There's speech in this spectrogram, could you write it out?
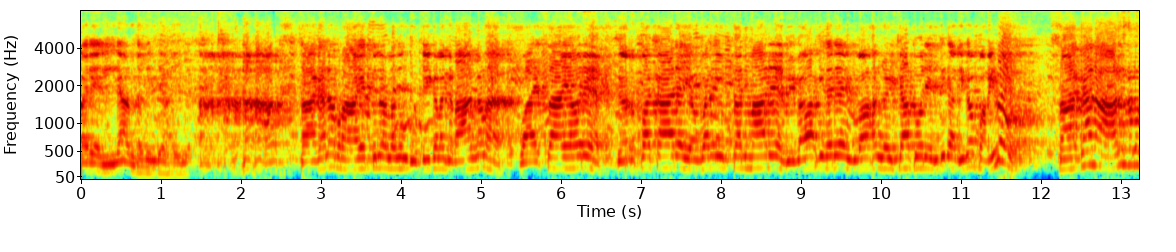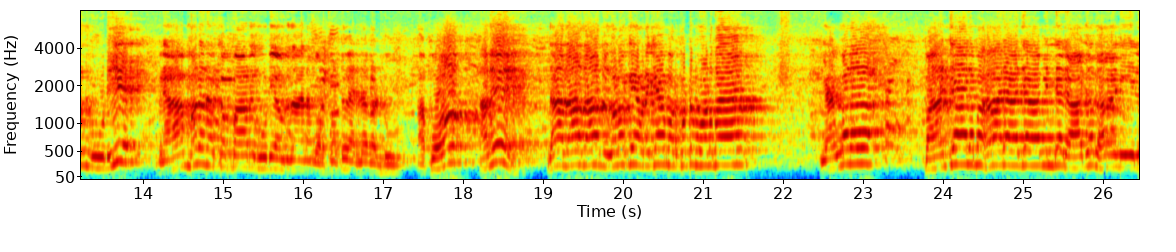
വരെ എല്ലാം ഉണ്ട് ഇതിന്റെ ഇടയിൽ സകല പ്രായത്തിലുള്ളതും കുട്ടികളെ കിടാങ്ങൾ വയസ്സായവര് ചെറുപ്പക്കാര് യൗവനയുക്തന്മാര് വിവാഹിതരെ വിവാഹം കഴിക്കാത്തവര് എന്തിനധികം പറയണോ? സകല ആളുകളും കൂടി ബ്രാഹ്മണരൊക്കെ പാട് കൂടി അവിടുന്ന് പുറപ്പെട്ട് വരുന്ന കണ്ടു. അപ്പോ അതെ ദാ ദാ ദാ നിങ്ങളൊക്കെ എവിടേക്കാ പുറപ്പെട്ടു പോണത്? ഞങ്ങൾ പാഞ്ചാല മഹാരാജാവിന്റെ രാജധാനിയിൽ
